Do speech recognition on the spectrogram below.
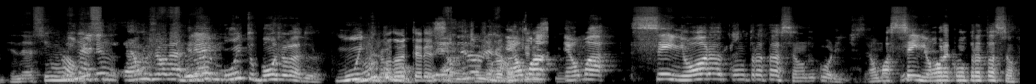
Entendeu? Assim, Não, William, William- assim, é um jogador. Ele é muito bom jogador. Muito Muito bom. Jogador bom. interessante. É jogador. É uma, interessante. é uma senhora contratação do Corinthians. É uma senhora contratação.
